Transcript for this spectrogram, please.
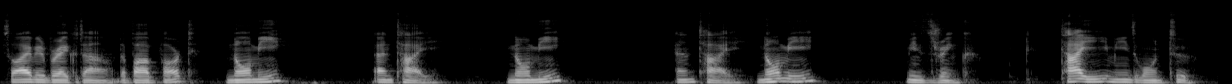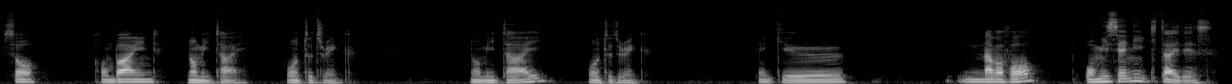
So I will break down the verb part. Nomi and tai. Nomi and tai. Nomi means drink. Tai means want to. So combined nomi tai, want to drink. Nomi tai, want to drink. Thank you. Number four. お店に行きたいです。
